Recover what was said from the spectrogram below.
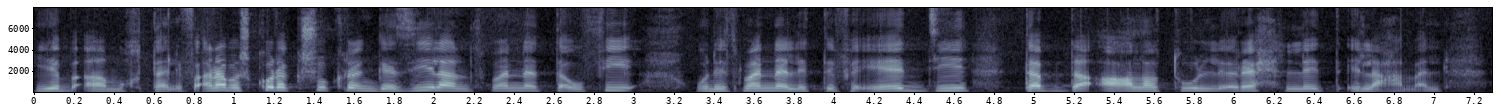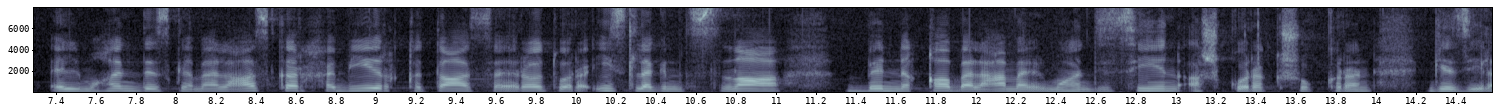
يبقى مختلف. أنا بشكرك شكرا جزيلا نتمنى التوفيق ونتمنى الاتفاقيات دي تبدأ على طول رحلة العمل. المهندس جمال عسكر خبير قطاع السيارات ورئيس لجنة الصناعة بالنقابة العامه للمهندسين أشكرك شكرا جزيلا.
